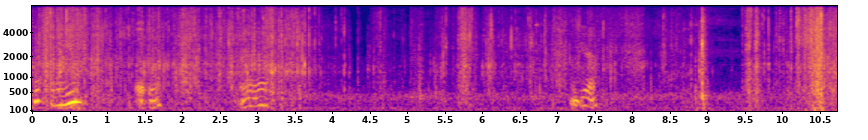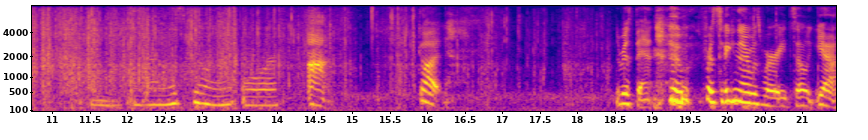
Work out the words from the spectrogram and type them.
hopefully, -oh. Uh, dear. Um, this feeling or ah, got the wristband. For a second, I was worried. So yeah,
